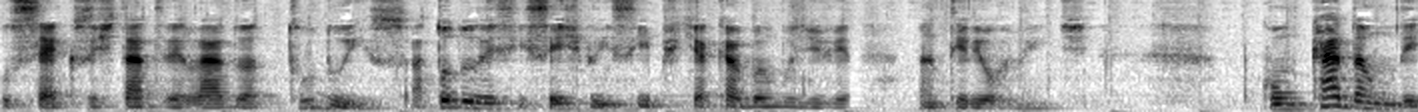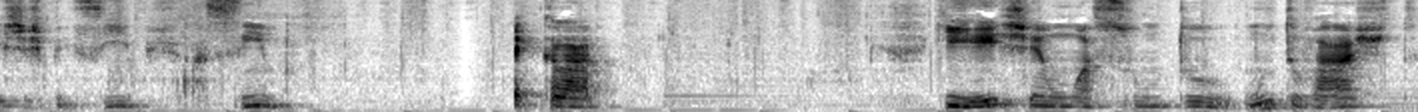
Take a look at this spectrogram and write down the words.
o sexo está atrelado a tudo isso, a todos esses seis princípios que acabamos de ver anteriormente. Com cada um destes princípios acima, é claro que este é um assunto muito vasto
